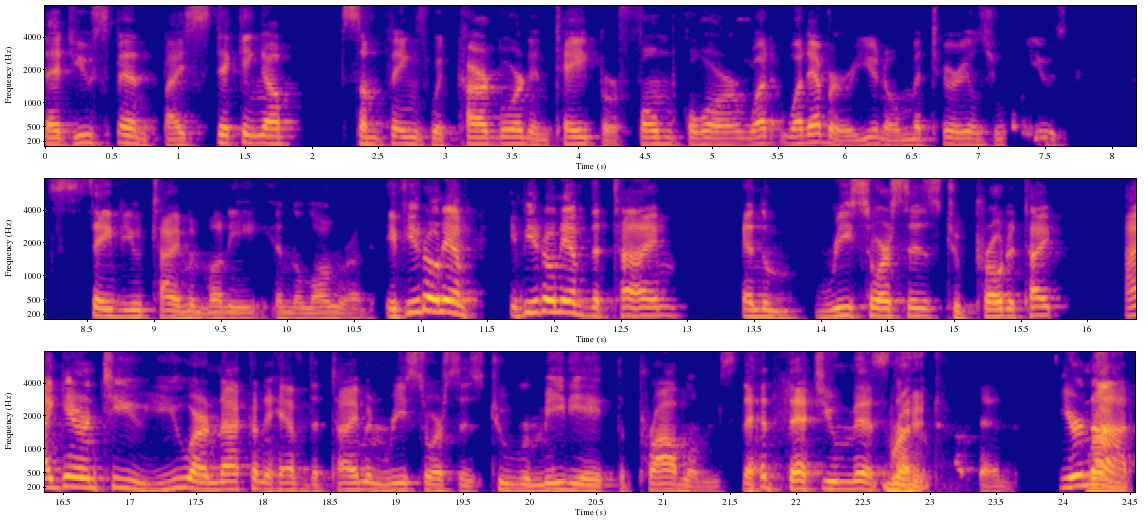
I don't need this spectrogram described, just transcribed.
that you spent by sticking up some things with cardboard and tape or foam core what whatever you know materials you want to use save you time and money in the long run if you don't have if you don't have the time and the resources to prototype i guarantee you you are not going to have the time and resources to remediate the problems that that you missed Right. End. you're Right. not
